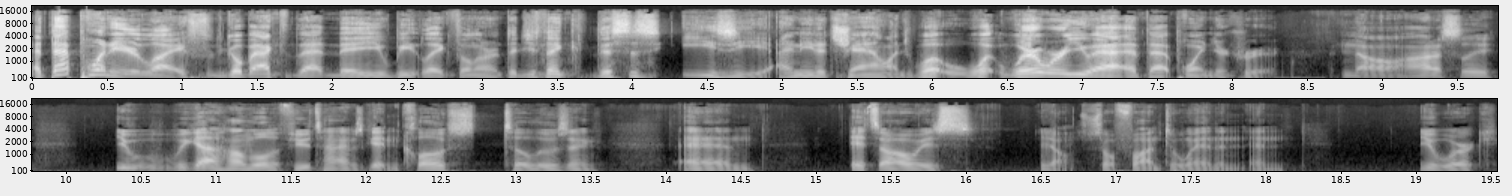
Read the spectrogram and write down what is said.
At that point in your life, go back to that day you beat Lakeville North. Did you think this is easy? I need a challenge. What? What? Where were you at at that point in your career? No, honestly, you we got humbled a few times getting close to losing, and it's always you know so fun to win and and you work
